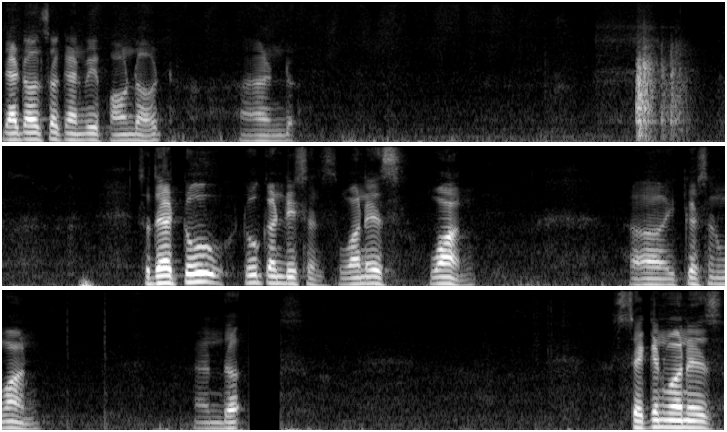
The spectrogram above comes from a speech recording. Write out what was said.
That also can be found out and so there are two two conditions. One is 1 uh, equation 1 and the second one is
